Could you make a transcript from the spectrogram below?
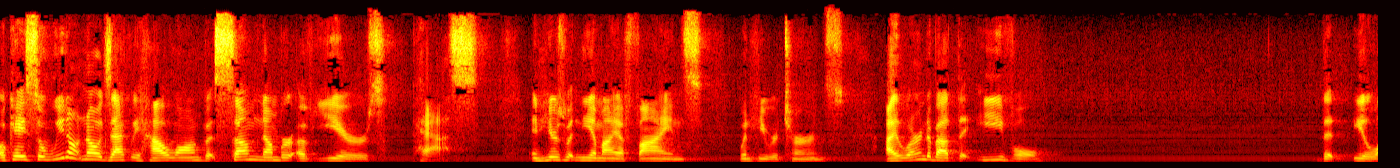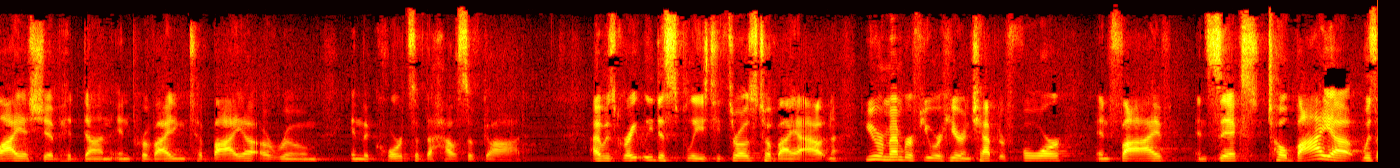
Okay, so we don't know exactly how long, but some number of years pass. And here's what Nehemiah finds when he returns I learned about the evil that Eliashib had done in providing Tobiah a room in the courts of the house of God. I was greatly displeased. He throws Tobiah out. Now, you remember if you were here in chapter 4 and 5 and 6, Tobiah was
